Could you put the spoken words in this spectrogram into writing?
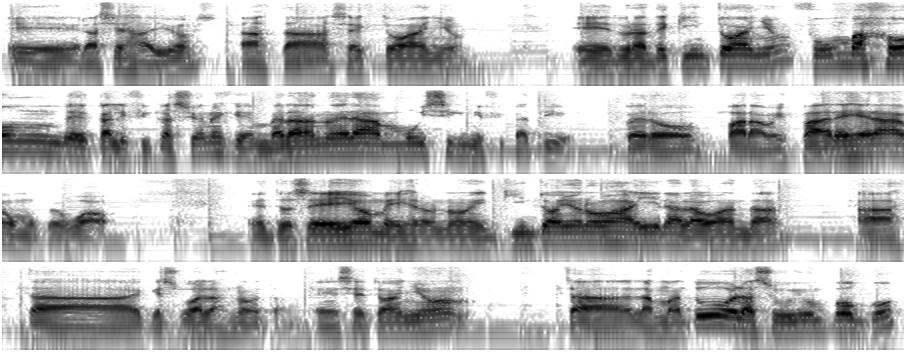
eh, gracias a Dios, hasta sexto año. Eh, durante quinto año fue un bajón de calificaciones que en verdad no era muy significativo, pero para mis padres era como que wow. Entonces ellos me dijeron, no, en quinto año no vas a ir a la banda hasta que subas las notas. En sexto año, o sea, las mantuvo, las subí un poco,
